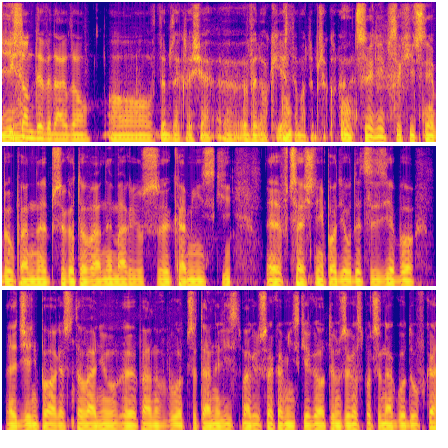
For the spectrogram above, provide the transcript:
i, I sądy wydadzą o, w tym zakresie e, wyroki, jestem o tym przekonany. Czyli psychicznie był pan przygotowany. Mariusz Kamiński e, wcześniej podjął decyzję, bo e, dzień po aresztowaniu panów był odczytany list Mariusza Kamińskiego o tym, że rozpoczyna głodówkę.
